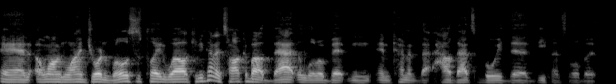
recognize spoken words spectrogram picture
and along the line, Jordan Willis has played well. Can you kind of talk about that a little bit and and kind of that, how that's buoyed the defense a little bit?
